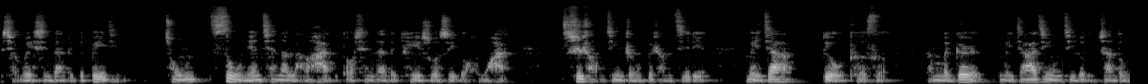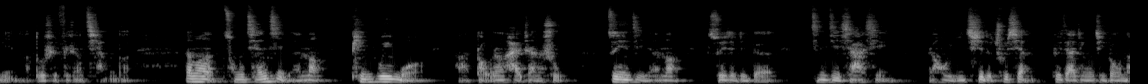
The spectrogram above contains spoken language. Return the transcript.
小微信贷的一个背景，从四五年前的蓝海到现在的可以说是一个红海，市场竞争非常激烈，每家都有特色，那每个人每家金融机构的战斗力呢都是非常强的。那么从前几年呢，拼规模啊，搞人海战术；最近几年呢，随着这个经济下行，然后仪器的出现，各家金融机构呢，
